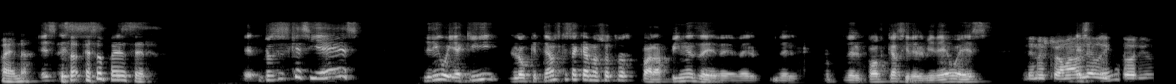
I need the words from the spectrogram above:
Bueno eso, puede ser. Eh, pues es que así es Y digo, y aquí lo que tenemos que sacar nosotros para fines de, del, del, podcast y del video es... De nuestro amable auditorio.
